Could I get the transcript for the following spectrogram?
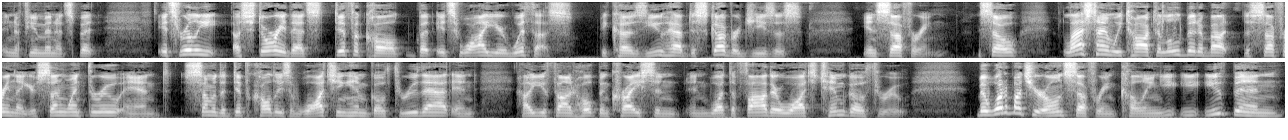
in a few minutes. But it's really a story that's difficult, but it's why you're with us because you have discovered Jesus in suffering. So, last time we talked a little bit about the suffering that your son went through and some of the difficulties of watching him go through that and how you found hope in Christ and, and what the Father watched him go through. But what about your own suffering, Colleen? You, you, you've been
